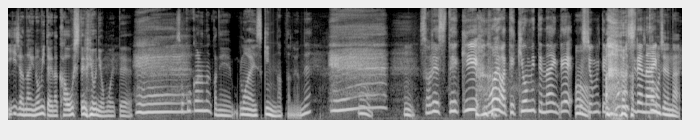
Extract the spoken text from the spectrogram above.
いいじゃないのみたいな顔をしてるように思えて。そこからなんかねモアイ好きになったのよね。うん、それ素敵。モアイは敵を見てないで、うん星を見てるかもしれない。かもしれない。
